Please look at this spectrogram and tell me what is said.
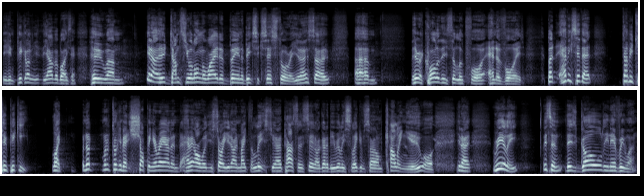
you can pick on the other blokes, who, um, you know, who dumps you along the way to being a big success story, you know? So um, there are qualities to look for and avoid. But having said that, don't be too picky. Like, we're not, we're not talking about shopping around and having, oh, well, you're sorry you don't make the list. You know, Pastor said, I've got to be really selective, so I'm culling you. Or, you know, really, listen, there's gold in everyone.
